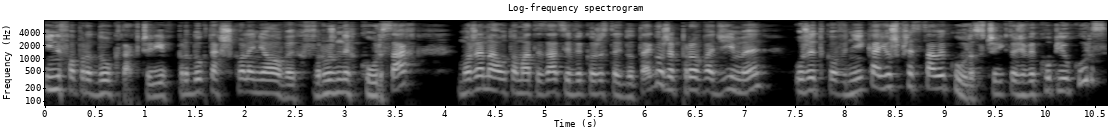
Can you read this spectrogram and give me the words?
infoproduktach, czyli w produktach szkoleniowych, w różnych kursach, możemy automatyzację wykorzystać do tego, że prowadzimy użytkownika już przez cały kurs, czyli ktoś wykupił kurs,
